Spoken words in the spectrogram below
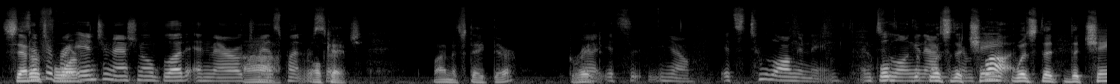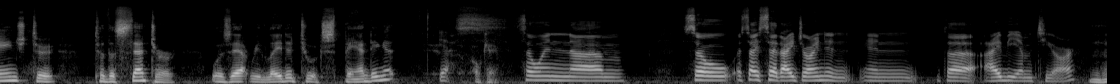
Center, Center for, for, International Blood and Marrow ah, Transplant Research. Okay. My mistake there. Great. Right, it's you know it's too long a name and too well, long an was the change was the the change to to the center was that related to expanding it? Yes. Okay. So in um, so as I said, I joined in in the IBMTR mm-hmm.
